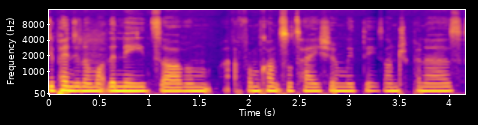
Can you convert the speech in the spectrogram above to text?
depending on what the needs are um, from consultation with these entrepreneurs.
